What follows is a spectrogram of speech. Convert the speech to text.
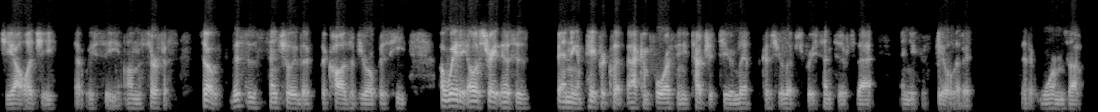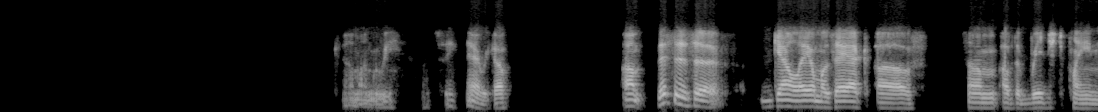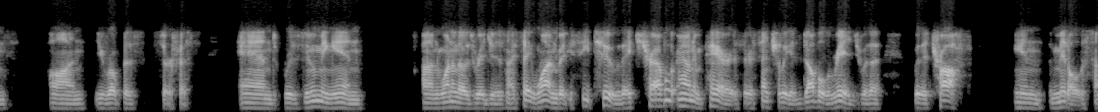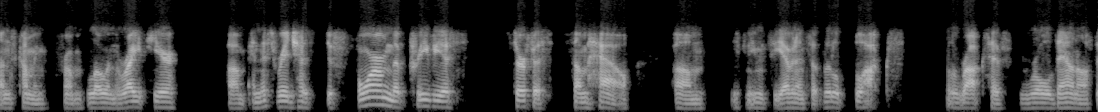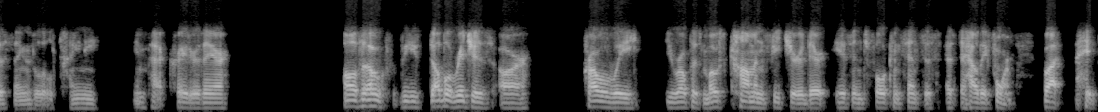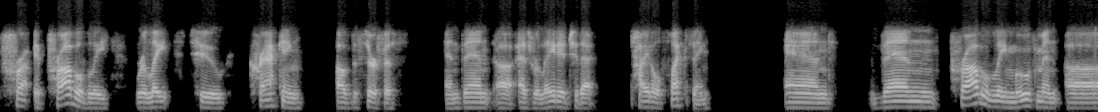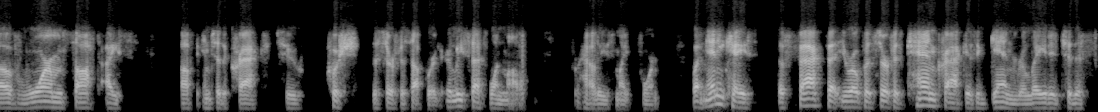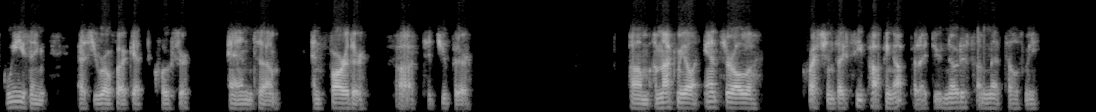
geology that we see on the surface. So this is essentially the, the cause of Europa's heat. A way to illustrate this is bending a paper clip back and forth and you touch it to your lip because your lip's pretty sensitive to that and you can feel that it that it warms up. Come on, movie. Let's see. There we go. Um, this is a Galileo mosaic of some of the ridged plains on Europa's surface. And we're zooming in on one of those ridges. And I say one, but you see two. They travel around in pairs. They're essentially a double ridge with a with a trough in the middle. The sun's coming from low in the right here. Um, and this ridge has deformed the previous surface somehow. Um, you can even see evidence that little blocks, little rocks have rolled down off this thing. There's a little tiny impact crater there. Although these double ridges are probably Europa's most common feature, there isn't full consensus as to how they form. But it, pro it probably relates to cracking of the surface and then uh, as related to that tidal flexing and then probably movement of warm, soft ice up into the crack to push the surface upward. Or at least that's one model for how these might form. But in any case, the fact that Europa's surface can crack is again related to this squeezing as Europa gets closer and um, and farther uh, to Jupiter. Um, I'm not going to be able to answer all the questions I see popping up, but I do notice some that tells me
